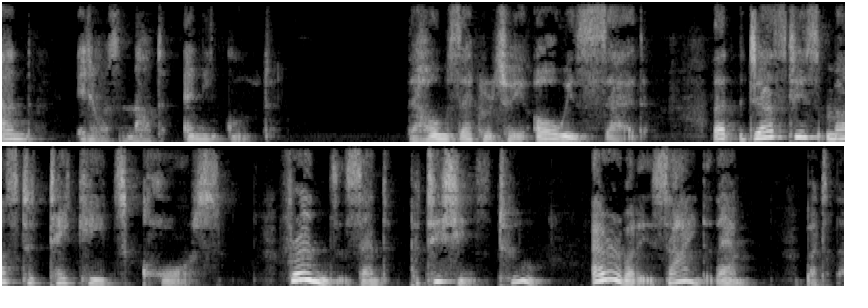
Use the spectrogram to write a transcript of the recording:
and it was not any good. The Home Secretary always said that justice must take its course. Friends sent petitions too. Everybody signed them, but the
